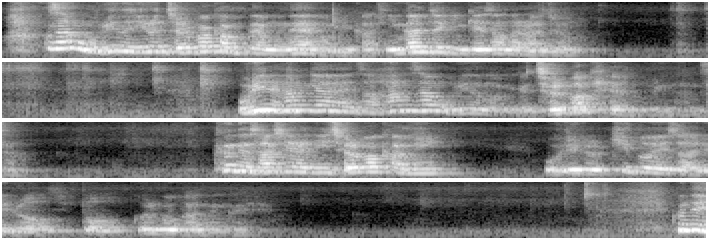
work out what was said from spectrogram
항상 우리는 이런 절박함 때문에 뭡니까? 인간적인 계산을 하죠. 우리의 한계안에서 항상 우리는 뭡니까? 절박해요. 우리는 항상. 근데 사실은 이 절박함이 우리를 기도의 자리로 또 끌고 가는 거예요. 근데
